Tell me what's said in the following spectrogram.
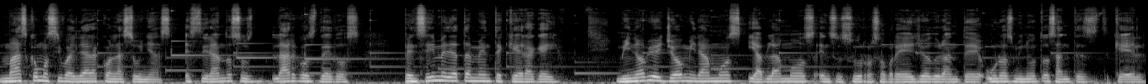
más como si bailara con las uñas, estirando sus largos dedos. Pensé inmediatamente que era gay. Mi novio y yo miramos y hablamos en susurro sobre ello durante unos minutos antes que él.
